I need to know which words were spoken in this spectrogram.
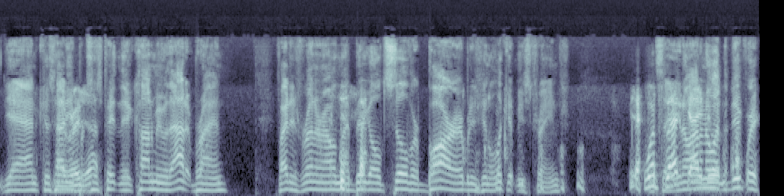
Yeah, and because how Yeah, do you right. participate in the economy without it, Brian? If I just run around with my big old silver bar, everybody's going to look at me strange. Yeah, what's say, that You know, I don't know what to do for you.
